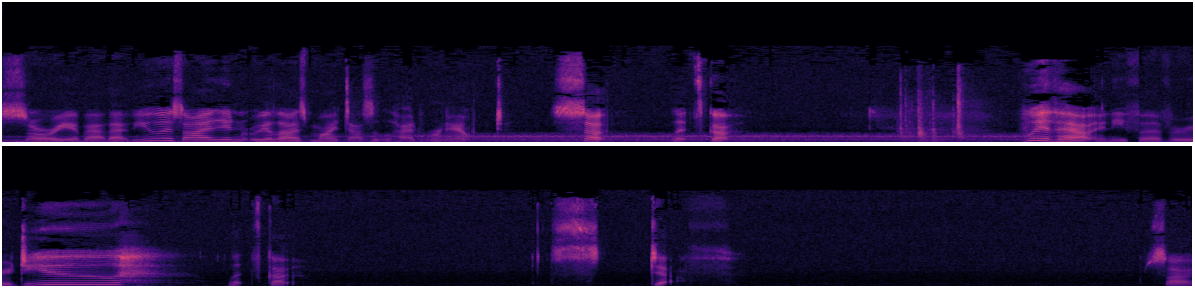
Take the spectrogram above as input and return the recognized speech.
Sorry about that, viewers. I didn't realise my dazzle had run out. So, let's go. Without any further ado, let's go. Stuff. So,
